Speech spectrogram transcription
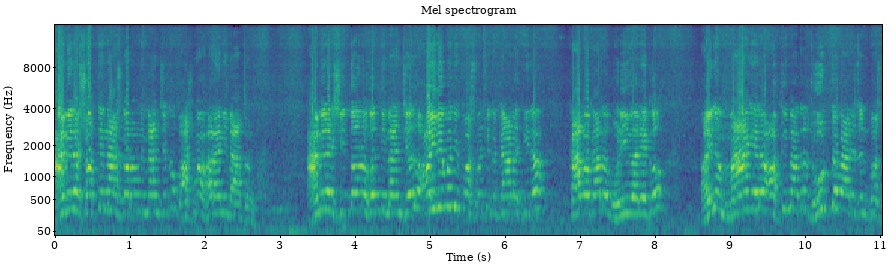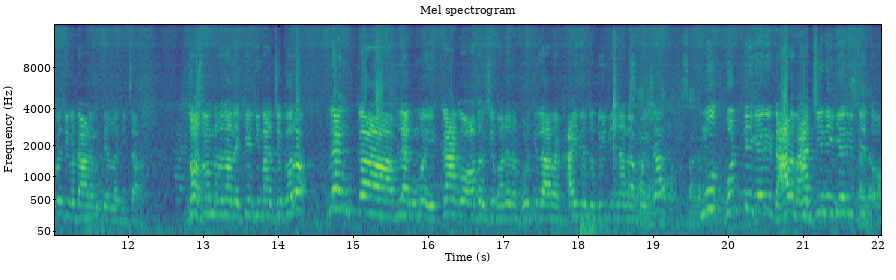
हामीलाई सत्यनाश गराउने मान्छेको भस्म खरानी भएको हामीलाई सिद्धाउन खोज्ने मान्छेहरू अहिले पनि पशुपतिको डाँडातिर कालो कालो भुँडी गरेको होइन मागेर अस्ति मात्र झुट्टो पारेछन् पशुपतिको डाँडामा त्यसलाई बिचरा। दस पन्ध्रजना केटी मान्छे गएर ब्ल्याङ्का ब्ल्याङ्क मै कहाँको अध्यक्ष भनेर फुर्ती लाएर खाइदिएछ दुई तिनजना पैसा। मुख फुट्ने गरी ढाड भाँचिने गरी त्यो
